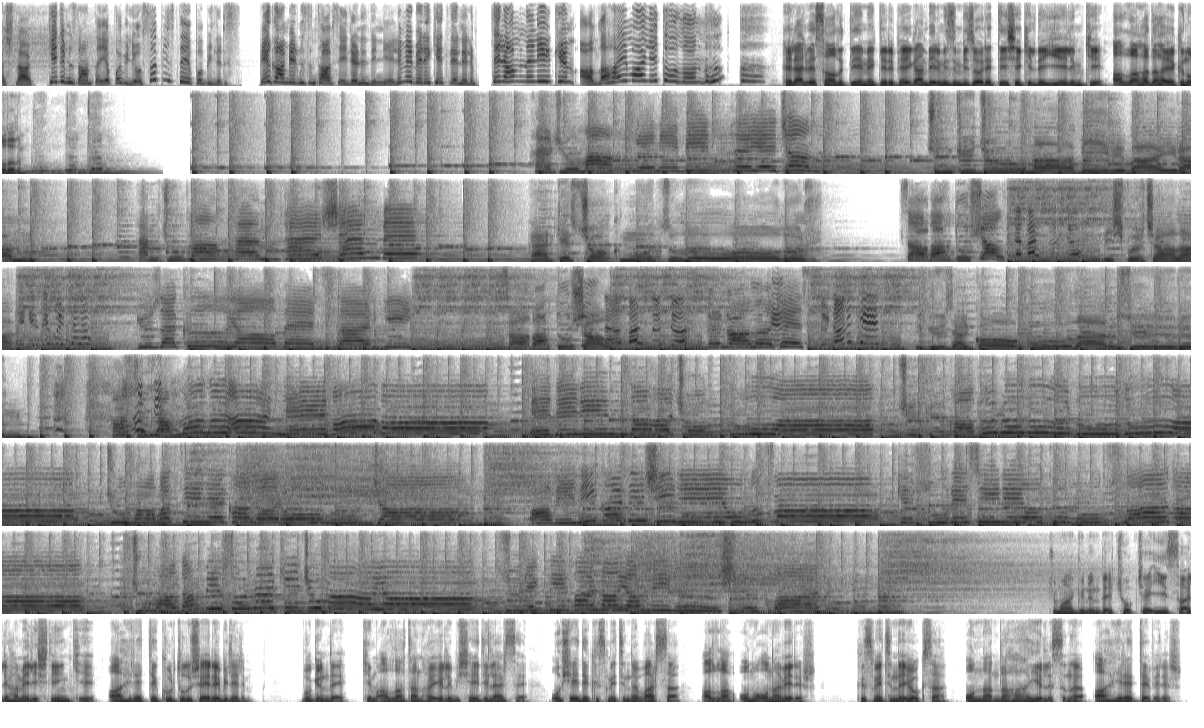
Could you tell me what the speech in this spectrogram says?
arkadaşlar, kedimiz Anta yapabiliyorsa biz de yapabiliriz. Peygamberimizin tavsiyelerini dinleyelim ve bereketlenelim. Selamünaleyküm. Allah'a emanet olun. Helal ve sağlıklı yemekleri peygamberimizin bize öğrettiği şekilde yiyelim ki Allah'a daha yakın olalım. Her cuma yeni bir heyecan Çünkü cuma bayram. Hem cuma hem perşembe. Herkes çok mutlu olur. Sabah duş al. Sabah duşu, Diş fırçala. Temizle fırçala. Güzel kıyafetler giy. Sabah duş al. Sabah duşu, Tırnağını kes. tırnağını kes. Güzel kokular sürün Hatırlanmalı anne Cuma gününde çokça iyi salih amel işleyin ki ahirette kurtuluşa erebilelim. Bugün de kim Allah'tan hayırlı bir şey dilerse, o şey de kısmetinde varsa Allah onu ona verir. Kısmetinde yoksa ondan daha hayırlısını ahirette verir.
